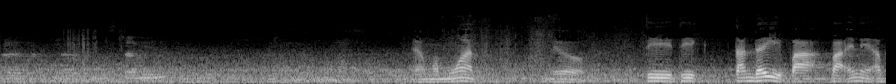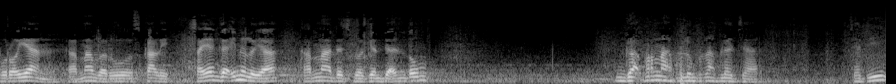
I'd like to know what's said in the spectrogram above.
al-mustamil yang memuat. Yo. Di ditandai Pak Pak ini Abu Royan karena baru sekali. Saya nggak ini loh ya, karena ada sebagian di antum nggak pernah belum pernah belajar. Jadi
